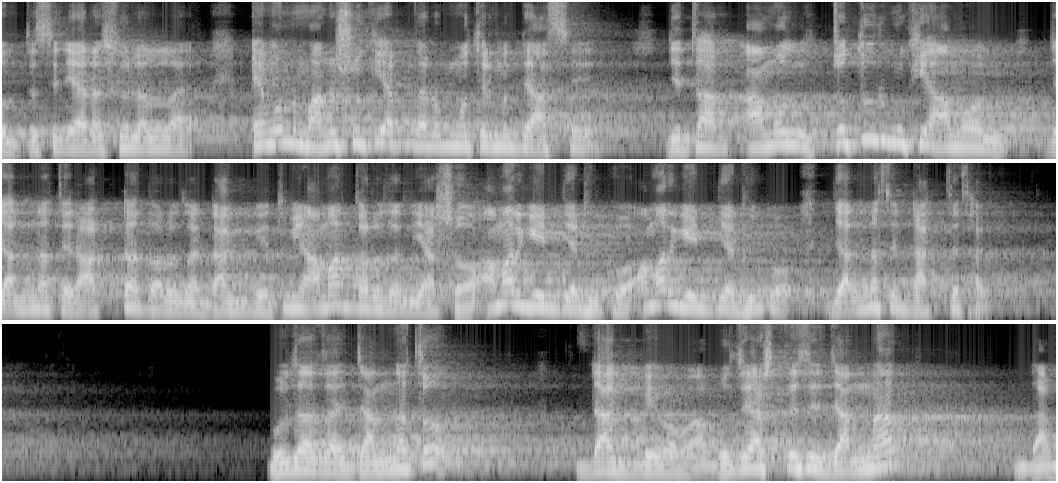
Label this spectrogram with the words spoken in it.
বলতেছেন, ইয়া রসুল আল্লাহ এমন মানুষও কি আপনার উম্মতের মধ্যে আছে যে তার আমল, চতুর্মুখী আমল জান্নাতের আটটা দরজা ডাকবে? তুমি আমার দরজা দিয়ে আসো, আমার গেট দিয়ে ঢুকো, আমার গেট দিয়ে ঢুকো জান্নাতের ডাকতে থাকবে বোঝা যায় জান্নাতও ডাকবে, বাবা। বুঝে আসতেছে জান্নাত ডাক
